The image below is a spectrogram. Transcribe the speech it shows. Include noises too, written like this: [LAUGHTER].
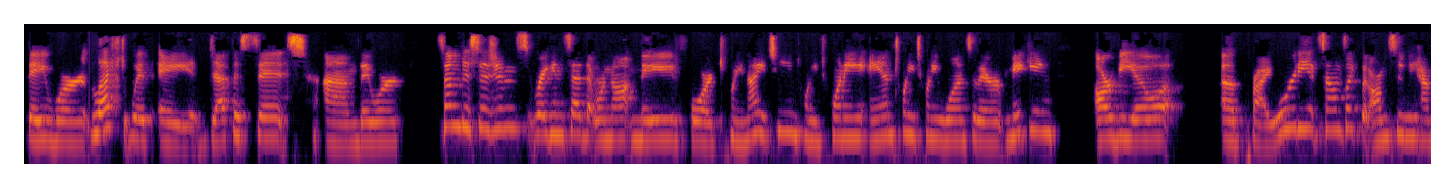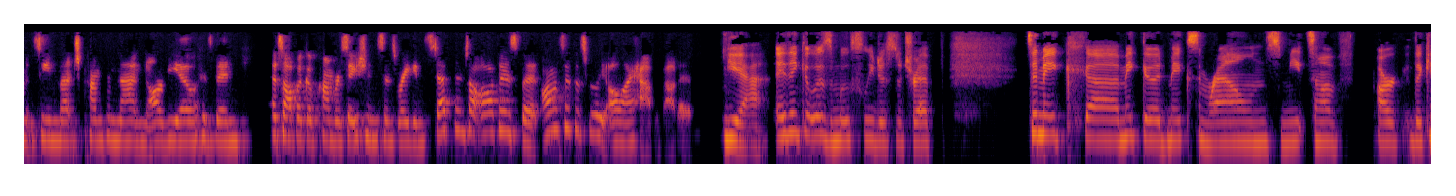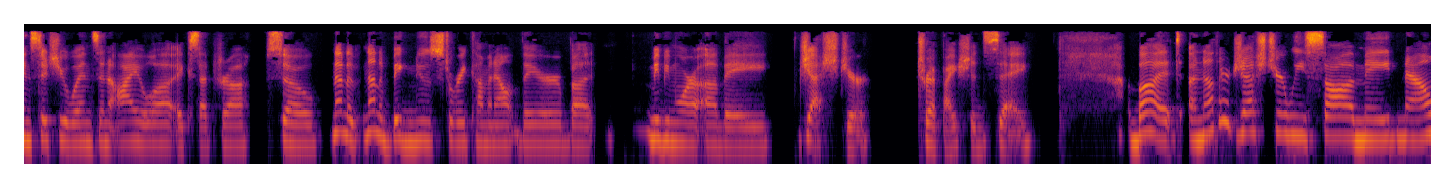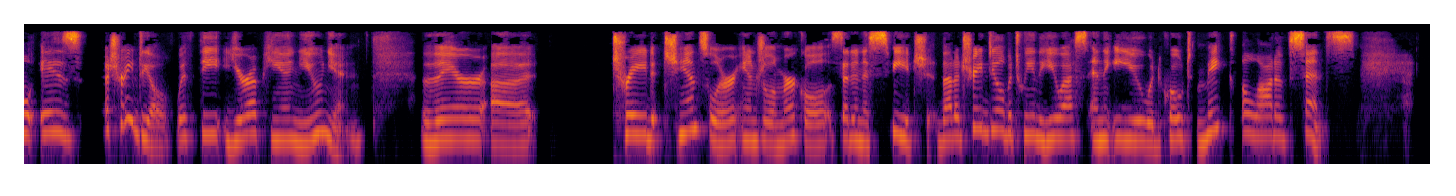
they were left with a deficit. Um, they were some decisions, Regan said, that were not made for 2019, 2020, and 2021. So they're making RVO a priority, it sounds like, but honestly, we haven't seen much come from that. And RVO has been a topic of conversation since Regan stepped into office. But honestly, that's really all I have about it. Yeah, I think it was mostly just a trip to make uh, make good, make some rounds, meet some of our the constituents in Iowa, etc. So not a not a big news story coming out there, but maybe more of a gesture trip, I should say. But another gesture we saw made now is a trade deal with the European Union. Their uh, trade chancellor, Angela Merkel, said in a speech that a trade deal between the US and the EU would, quote, make a lot of sense.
